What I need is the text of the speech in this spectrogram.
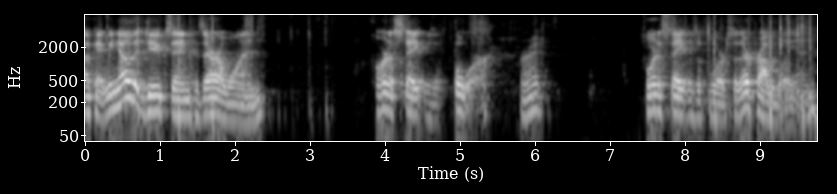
Okay, we know that Duke's in because they're a one. Florida State was a four, right? Florida State was a four, so they're probably in.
